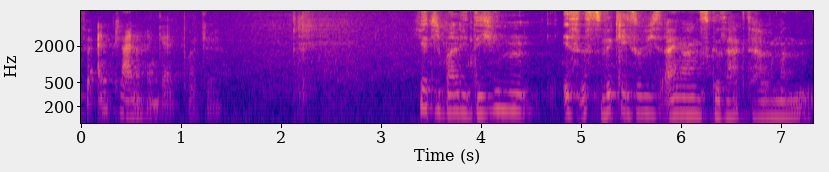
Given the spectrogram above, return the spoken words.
für einen kleineren Geldbeutel. Ja, die Malediven es ist wirklich so, wie ich es eingangs gesagt habe, man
